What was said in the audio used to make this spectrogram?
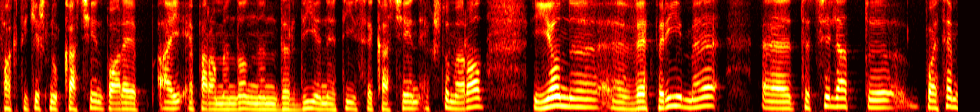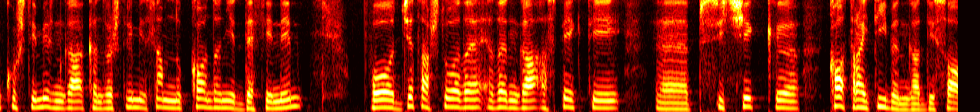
faktikisht nuk ka qenë, por ai e paramendon në ndërdijen e tij se ka qenë e kështu me radhë, janë veprime të cilat po e them kushtimisht nga këndvështrimi islam nuk ka ndonjë definim, po gjithashtu edhe edhe nga aspekti psiqik ka trajtime nga disa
